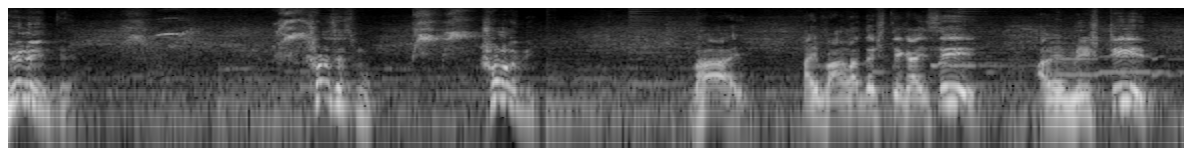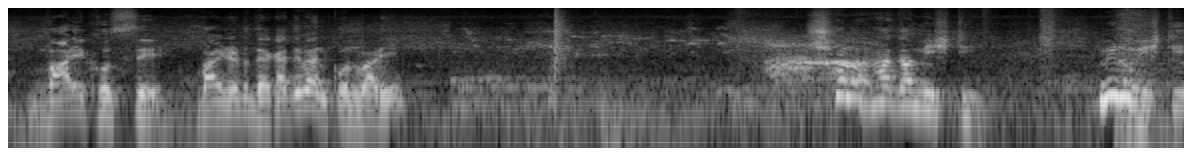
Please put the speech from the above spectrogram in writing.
মেনু ইনতে। শোনো শেষমু শোনো ভাই আমি বাংলাদেশ থেকে আইছি আমি মিষ্টির বাড়ি খুঁজছি। বাড়িটা একটু দেখা দেবেন কোন বাড়ি? শোনো হাগা মিষ্টি। মেনু মিষ্টি।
